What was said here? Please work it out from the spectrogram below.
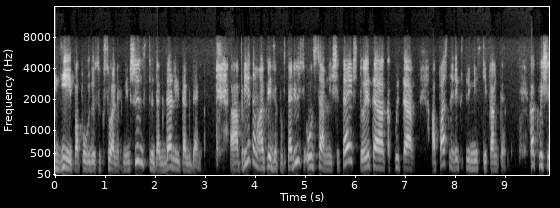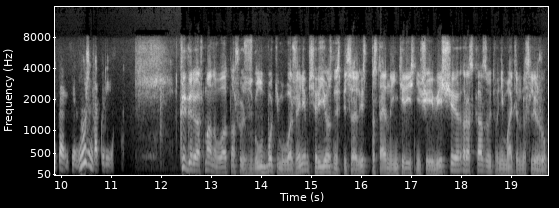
идеи по поводу сексуальных меньшинств и так далее, и так далее. А при этом, опять же, повторюсь, он сам не считает, что это какой-то опасный или экстремистский контент. Как вы считаете, нужен такой реестр? К Игорю Ашманову отношусь с глубоким уважением. Серьезный специалист, постоянно интереснейшие вещи рассказывает, внимательно слежу.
